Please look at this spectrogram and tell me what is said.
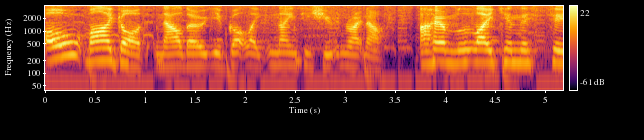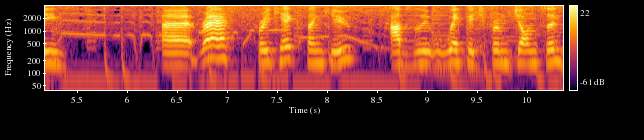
Oh my god, Naldo, you've got like 90 shooting right now. I am liking this team. Uh, ref, free kick, thank you. Absolute whippage from Johnson.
